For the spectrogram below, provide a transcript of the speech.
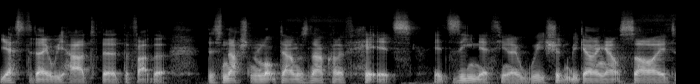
yesterday we had the the fact that this national lockdown has now kind of hit its its zenith. You know, we shouldn't be going outside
